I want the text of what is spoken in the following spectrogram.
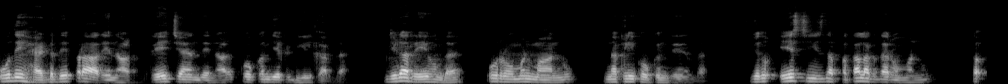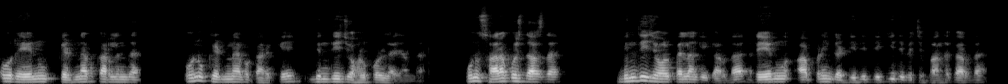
ਉਹਦੇ ਹੈੱਡ ਦੇ ਭਰਾ ਦੇ ਨਾਲ ਰੇ ਚੈਨ ਦੇ ਨਾਲ ਕੋਕਨ ਦੀ ਇੱਕ ਡੀਲ ਕਰਦਾ। ਜਿਹੜਾ ਰੇ ਹੁੰਦਾ, ਉਹ ਰੋਮਨ ਮਾਨ ਨੂੰ ਨਕਲੀ ਕੋਕਨ ਦੇ ਦਿੰਦਾ। ਜਦੋਂ ਇਸ ਚੀਜ਼ ਦਾ ਪਤਾ ਲੱਗਦਾ ਰੋਮਨ ਨੂੰ, ਤਾਂ ਉਹ ਰੇ ਨੂੰ ਕਿਡਨੈਪ ਕਰ ਲੈਂਦਾ। ਉਹਨੂੰ ਕਿਡਨੈਪ ਕਰਕੇ ਬਿੰਦੀ ਜੌਹਲ ਕੋਲ ਲੈ ਜਾਂਦਾ। ਉਹਨੂੰ ਸਾਰਾ ਕੁਝ ਦੱਸਦਾ। ਬਿੰਦੀ ਜੌਹਲ ਪਹਿਲਾਂ ਕੀ ਕਰਦਾ ਹੈ? ਰੇ ਨੂੰ ਆਪਣੀ ਗੱਡੀ ਦੀ ਡਿੱਗੀ ਦੇ ਵਿੱਚ ਬੰਦ ਕਰਦਾ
